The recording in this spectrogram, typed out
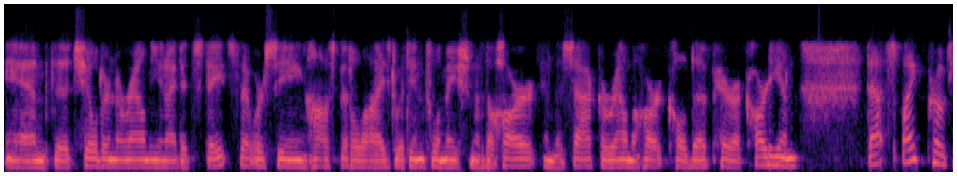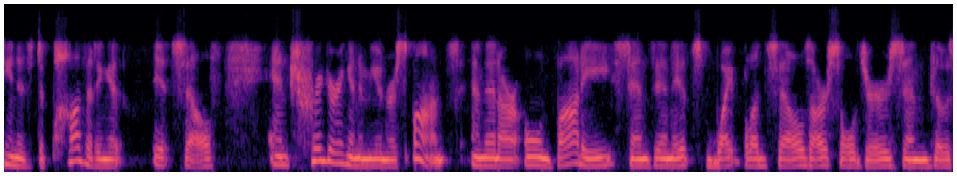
and the children around the United States that we're seeing hospitalized with inflammation of the heart and the sac around the heart called the pericardium, that spike protein is depositing it itself and triggering an immune response. And then our own body sends in its white blood cells, our soldiers, and those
